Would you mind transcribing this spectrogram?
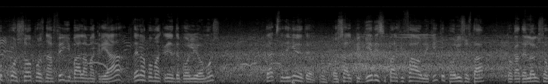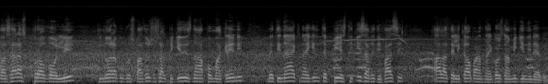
Όπως όπως να φύγει μπάλα μακριά. Δεν απομακρύνεται πολύ όμως. Κοιτάξτε τι γίνεται. Ο Σαλπιγγίδης υπάρχει φάουλ εκεί και πολύ σωστά το κατελόγησε ο Βασάρας. Προβολή την ώρα που προσπαθούσε ο Σαλπιγγίδης να απομακρύνει με την ΑΕΚ να γίνεται πιεστική σε αυτή τη φάση. Αλλά τελικά ο Παναθηναϊκός να μην κινδυνεύει.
